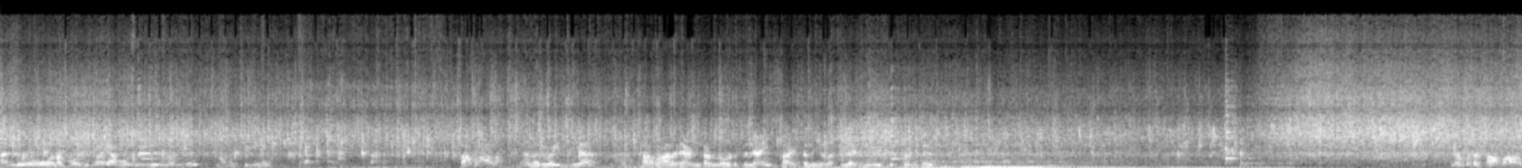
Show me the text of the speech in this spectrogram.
നല്ലോണം മൊരിമര മൊരിയുന്നുണ്ട്. നമുക്കിനി സവാള. ഞാനൊരു വലിയ സവാള രണ്ടെണ്ണം എടുത്ത് നൈസായിട്ട് നീളത്തിൽ അരിഞ്ഞ് വെച്ചിട്ടുണ്ട്. നമ്മുടെ സവാള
